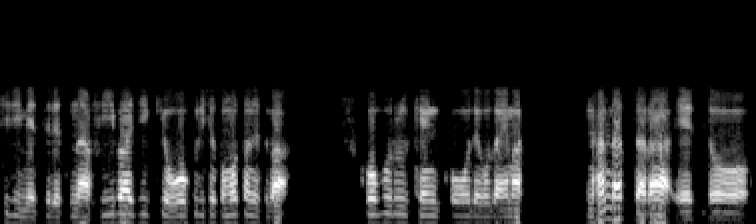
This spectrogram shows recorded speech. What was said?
死に滅裂なフィーバー実況をお送りしようと思ったんですが、すこぶる健康でございます。なんだったら、えっと、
